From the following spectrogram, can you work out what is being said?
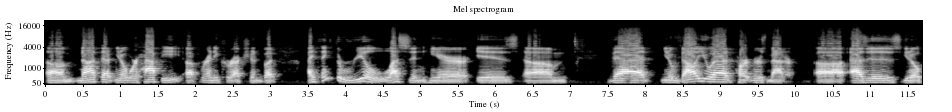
Um, not that you know we're happy uh, for any correction, but I think the real lesson here is um, that you know value add partners matter. Uh, as is you know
